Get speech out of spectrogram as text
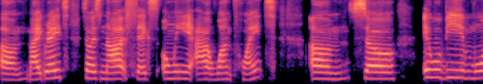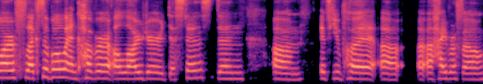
um, migrate. So it's not fixed only at one point. Um, so it will be more flexible and cover a larger distance than um, if you put a, a hydrophone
